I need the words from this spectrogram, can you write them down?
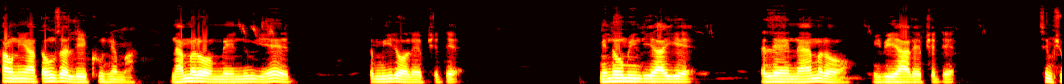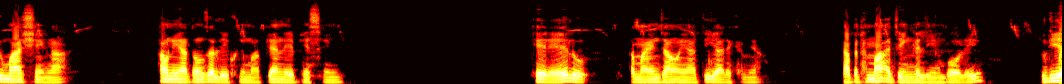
1934ခုနှစ်မှာနမ်မတော်မင်းနူးရဲ့သမီးတော်လည်းဖြစ်တဲ့မင်းတော်မင်းတရားရဲ့အလယ်နမ်မတော်မိဖုရားလည်းဖြစ်တဲ့ စင်ဖြူမရှင်က1934ခုနှစ်မှာပြန်လည်ပြင်ဆင်ခဲ့တယ်လို့တမိုင်းကြောင်းအရာသိရတယ်ခင်ဗျဒါပထမအကြိမ်ငလင်ပေါ့လေဒုတိယ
